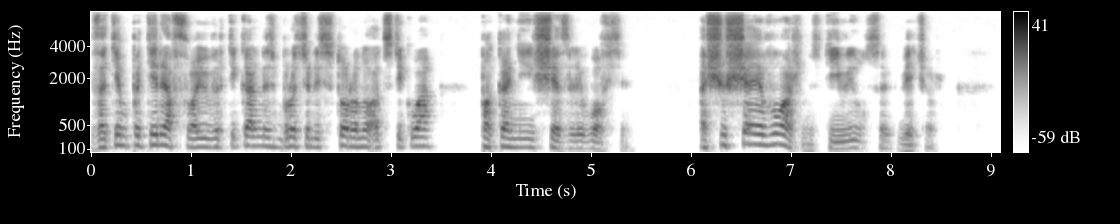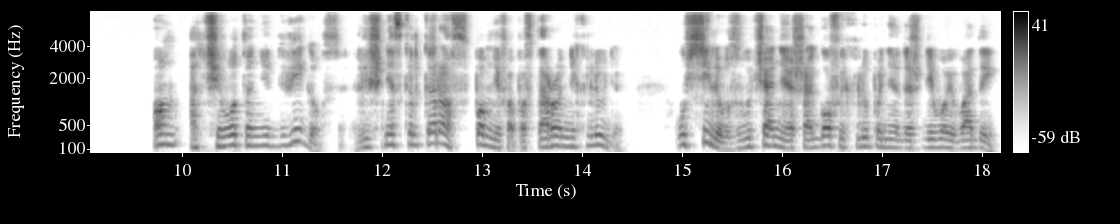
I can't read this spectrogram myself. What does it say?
Затем, потеряв свою вертикальность, бросились в сторону от стекла, пока не исчезли вовсе. Ощущая влажность, явился вечер. Он от чего-то не двигался, лишь несколько раз вспомнив о посторонних людях, усилил звучание шагов и хлюпания дождевой воды,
